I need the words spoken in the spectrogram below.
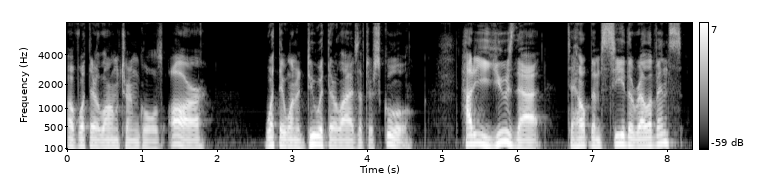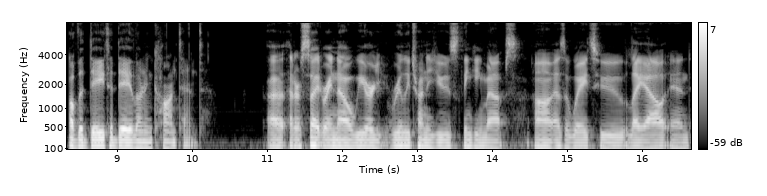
of what their long term goals are, what they want to do with their lives after school. How do you use that to help them see the relevance of the day to day learning content? Uh, at our site right now, we are really trying to use thinking maps uh, as a way to lay out and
